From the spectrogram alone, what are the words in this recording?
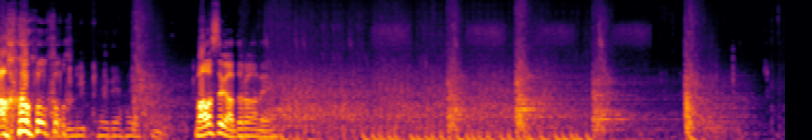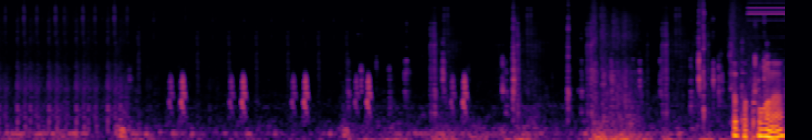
아우. 마우스가 안 돌아가네. 셔터 포 하나.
